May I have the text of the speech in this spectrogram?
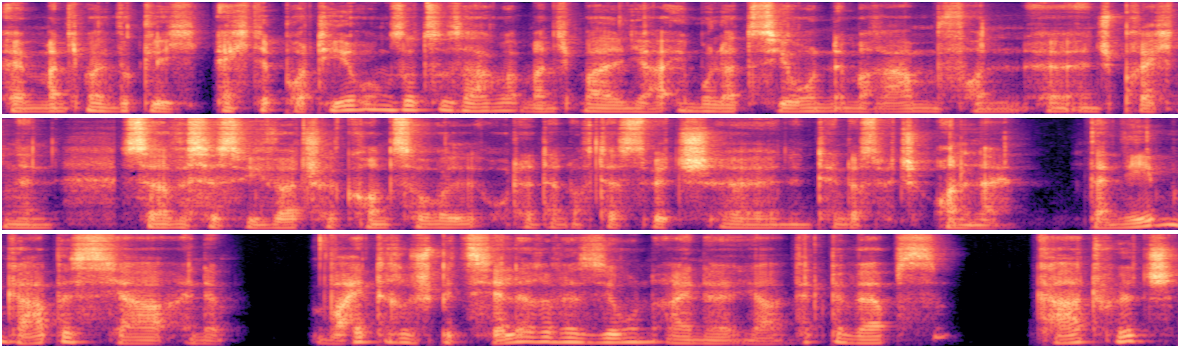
Äh, manchmal wirklich echte Portierung sozusagen, manchmal ja Emulationen im Rahmen von äh, entsprechenden Services wie Virtual Console oder dann auf der Switch, äh, Nintendo Switch Online. Daneben gab es ja eine weitere speziellere Version, eine ja, Wettbewerbs-Cartridge,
